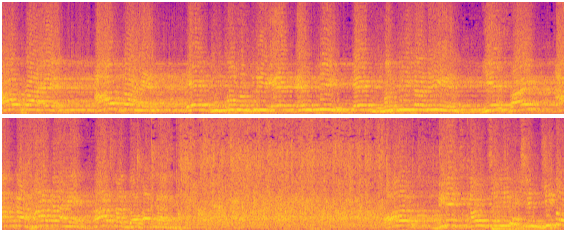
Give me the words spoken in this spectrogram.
आपका है आपका है। एक मुख्यमंत्री, एक एमपी एक मंत्री का नहीं है। ये फाइट आपका हा का है आपका दोहा का है। और विलेज काउंसिल इलेक्शन जीतो।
